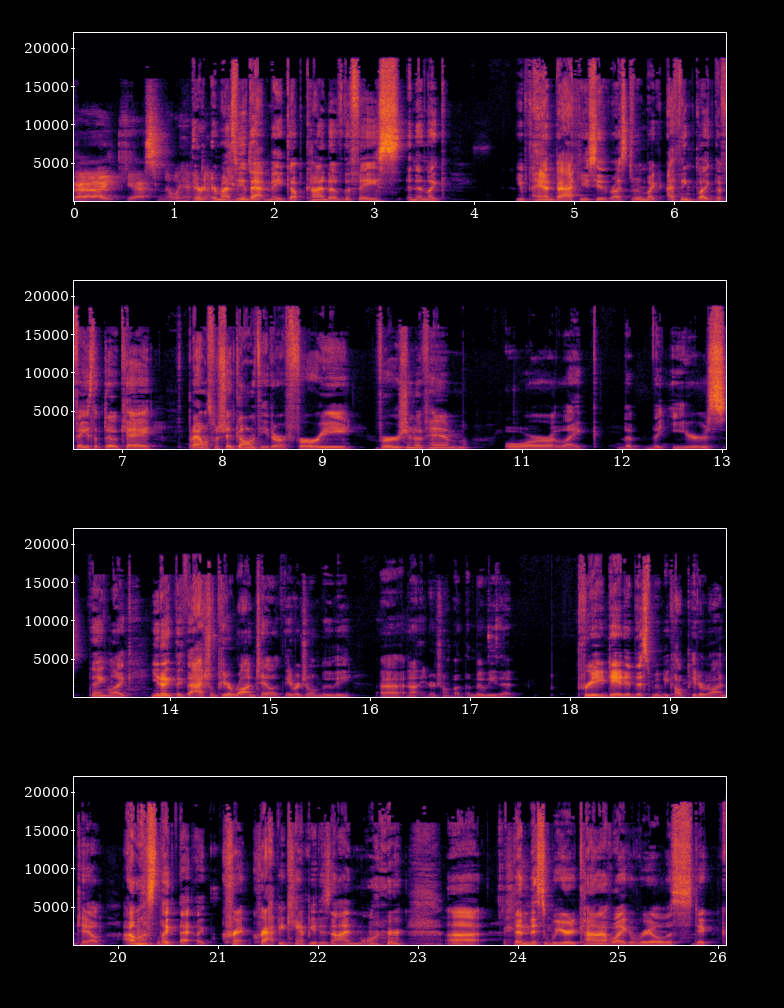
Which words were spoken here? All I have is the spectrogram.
Uh, yes. No, we haven't. It, it reminds me of that makeup kind of the face, and then like you pan back and you see the rest of him. Like I think like the face looked okay, but I almost wish they'd gone with either a furry version of him or like the the ears thing. Like you know, like the actual Peter Rottentail, like the original movie, uh, not the original, but the movie that predated this movie called Peter Rottentail. I almost like that like cra- crappy campy design more uh, than this weird kind of like realistic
